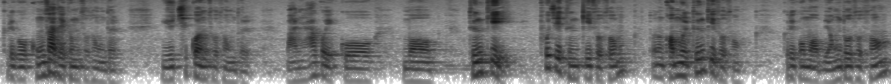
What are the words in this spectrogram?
그리고 공사 대금 소송들, 유치권 소송들 많이 하고 있고 뭐 등기, 토지 등기 소송 또는 건물 등기 소송 그리고 뭐 명도 소송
